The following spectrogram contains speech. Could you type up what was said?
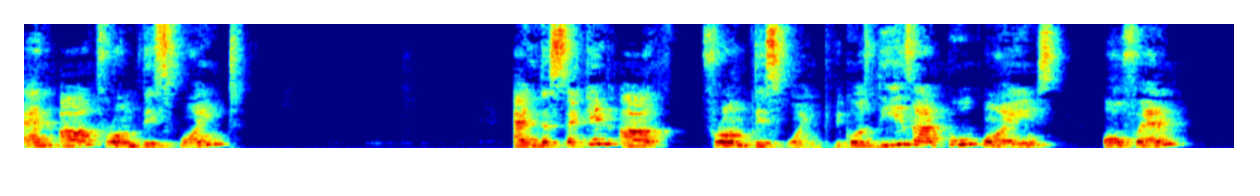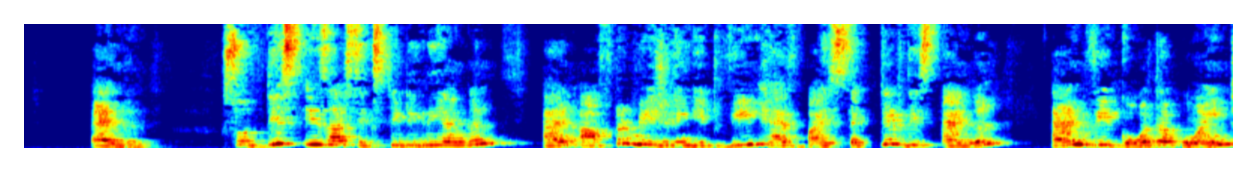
an arc from this point and the second arc from this point because these are two points of an angle. So this is our 60 degree angle and after measuring it we have bisected this angle and we got a point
